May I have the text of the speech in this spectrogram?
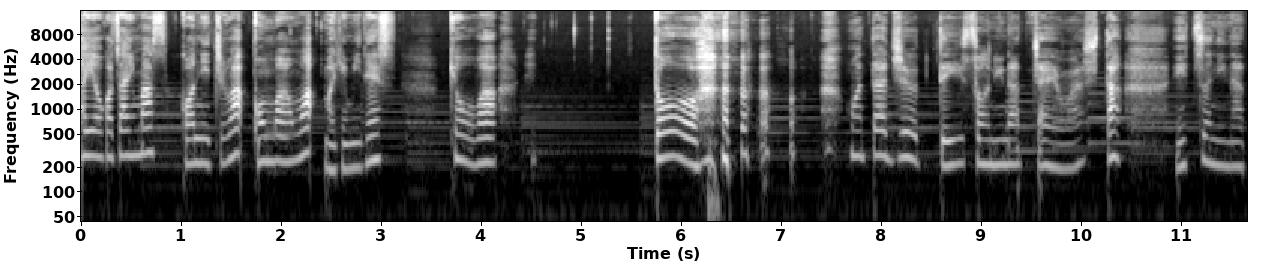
はようございます。こんにちは。こんばんは。まゆみです。今日は、えっと、また10って言いそうになっちゃいました。いつになっ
